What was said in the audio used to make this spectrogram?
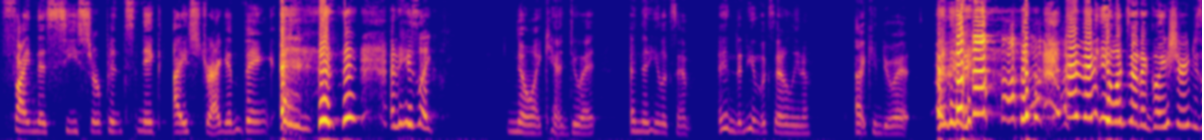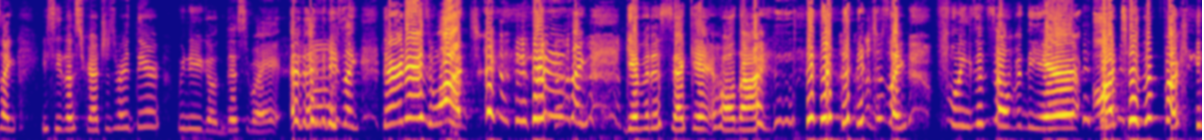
find the sea serpent snake ice dragon thing and he's like no i can't do it and then he looks at and then he looks at alina i can do it and then, he, looks at a glacier and he's like you see those scratches right there? We need to go this way. And then he's like there it is watch. And he's like give it a second hold on. It just like flings itself in the air onto the fucking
